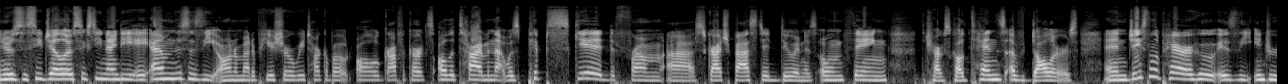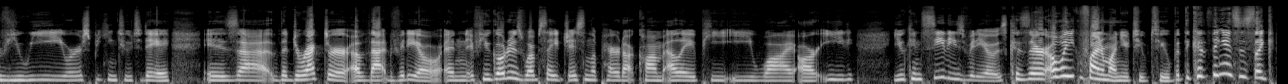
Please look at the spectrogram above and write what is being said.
And here's the CJLO 1690 AM. This is the Onomatopoeia show we talk about all graphic arts all the time. And that was Pip Skid from uh, Scratch Bastid doing his own thing. The track's called Tens of Dollars. And Jason Lapeyre, who is the interviewee we're speaking to today, is uh, the director of that video. And if you go to his website, jasonlapeyre.com, L A P E Y R E, you can see these videos because they're, oh, well, you can find them on YouTube too. But the thing is, is like,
